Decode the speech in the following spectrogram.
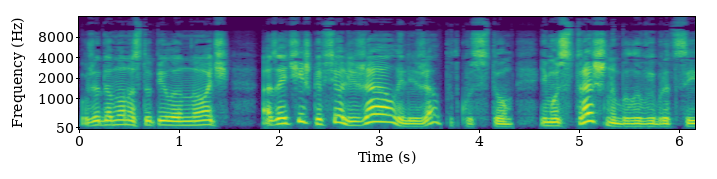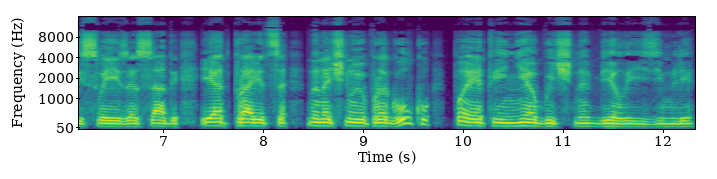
Уже давно наступила ночь, а зайчишка все лежал и лежал под кустом. Ему страшно было выбраться из своей засады и отправиться на ночную прогулку по этой необычно белой земле.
